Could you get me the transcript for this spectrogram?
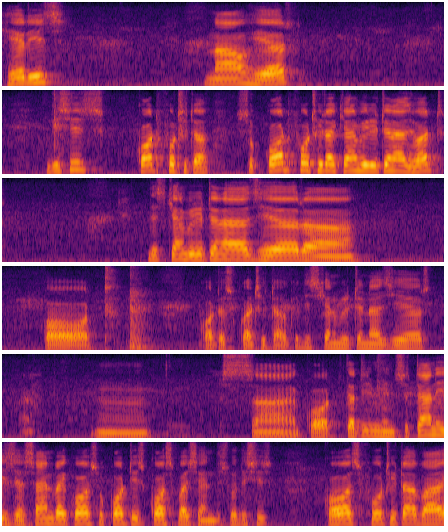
Here is, now here this is cot 4 theta. So cot 4 theta can be written as what? This can be written as here uh, cot square theta. Okay, this can be written as here um, cot uh, that is means tan is sin by cos so cot is cos by sin. so this is cos 4 theta by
